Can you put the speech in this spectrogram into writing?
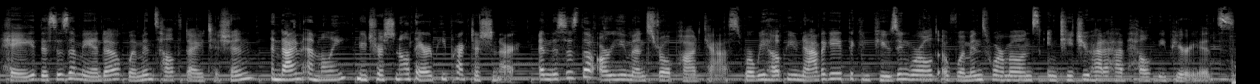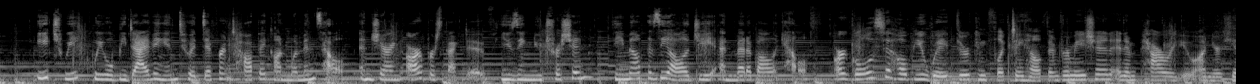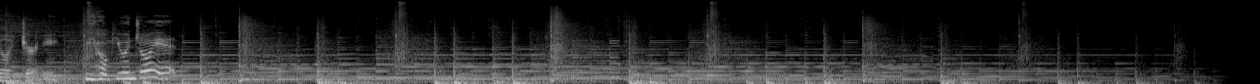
Hey, this is Amanda, women's health dietitian. And I'm Emily, nutritional therapy practitioner. And this is the Are You Menstrual podcast, where we help you navigate the confusing world of women's hormones and teach you how to have healthy periods. Each week, we will be diving into a different topic on women's health and sharing our perspective using nutrition, female physiology, and metabolic health. Our goal is to help you wade through conflicting health information and empower you on your healing journey. We hope you enjoy it.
